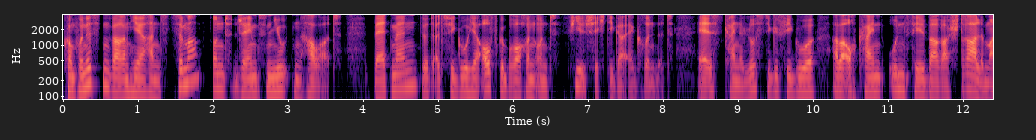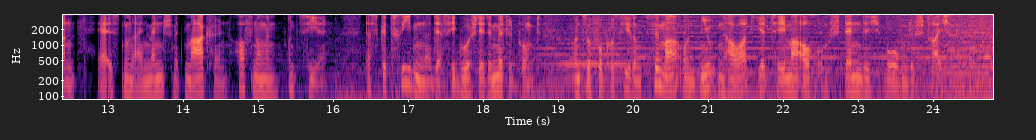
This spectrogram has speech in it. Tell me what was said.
Komponisten waren hier Hans Zimmer und James Newton Howard. Batman wird als Figur hier aufgebrochen und vielschichtiger ergründet. Er ist keine lustige Figur, aber auch kein unfehlbarer Strahlemann. Er ist nun ein Mensch mit Makeln, Hoffnungen und Zielen. Das Getriebene der Figur steht im Mittelpunkt und so fokussieren Zimmer und Newton Howard ihr Thema auch um ständig wogende Streicher herum.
